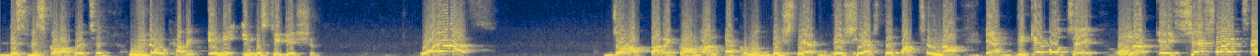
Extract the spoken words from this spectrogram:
ডিসমিস করা হয়েছে without having any investigation whereas জনাব তারেক রহমান এখনও দেশে দেশে আসতে পারছেন না। একদিকে বলছে, ওনার কেস শেষ হয়েছে।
